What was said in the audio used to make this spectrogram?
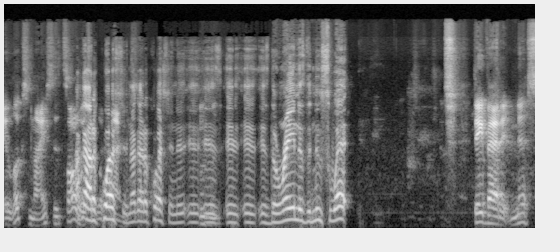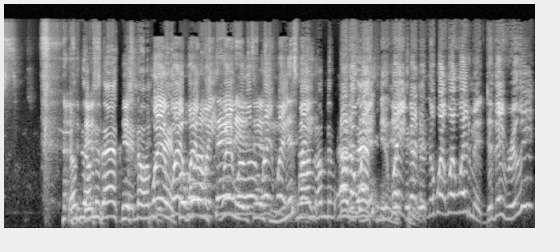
It looks nice. It's all. I got a question. nice. I got a question. Is, is, Mhm. is, is, is, is the rain is the new sweat? They've added mist. I'm, I'm just asking. there's- No, I'm Wait, just wait, asking. What wait, I'm wait, saying wait, is wait, there's wait, wait, No, I'm, I'm just, No, no, just wait, asking. wait, no, no, no, wait, wait, wait a minute. Did they really?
